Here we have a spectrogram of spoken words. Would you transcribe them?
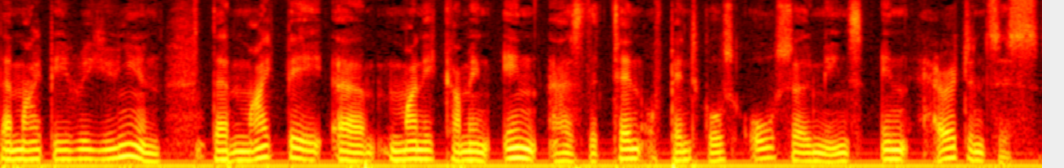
There might be reunion. There might be um, money coming in as the Ten of Pentacles also means inheritances.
